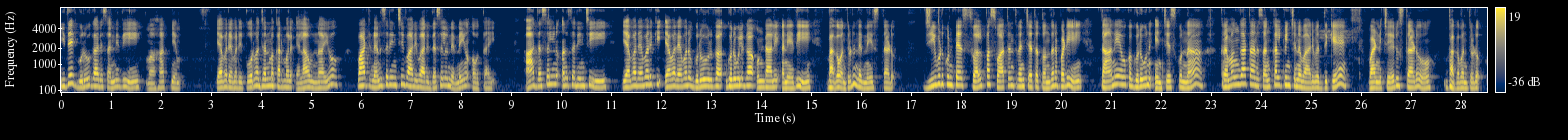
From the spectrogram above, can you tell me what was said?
ఇదే గురువుగారి సన్నిధి మహాత్మ్యం. ఎవరెవరి పూర్వజన్మ కర్మలు ఎలా ఉన్నాయో వాటిని అనుసరించి వారి వారి దశలు నిర్ణయం అవుతాయి. ఆ దశలను అనుసరించి ఎవరెవరికి ఎవరెవరు గురువులుగా గురువులుగా ఉండాలి అనేది భగవంతుడు నిర్ణయిస్తాడు. జీవుడుకుంటే స్వల్ప స్వాతంత్రం చేత తొందరపడి తానే ఒక గురువును ఎంచేసుకున్నా క్రమంగా తాను సంకల్పించిన వారి వద్దకే వాణ్ణి చేరుస్తాడు భగవంతుడు.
